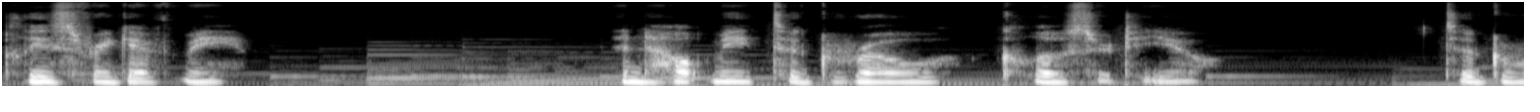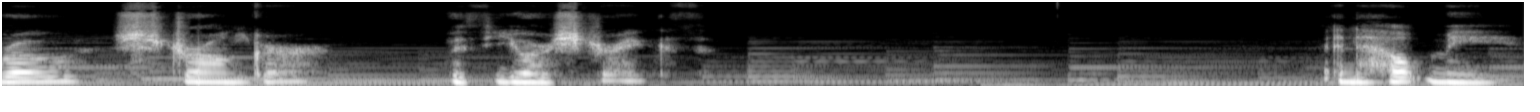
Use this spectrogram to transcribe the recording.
Please forgive me and help me to grow closer to you, to grow stronger with your strength. And help me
